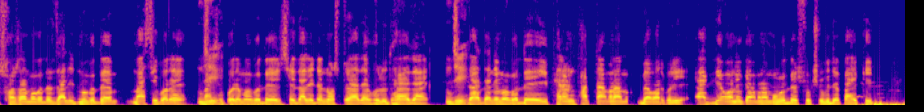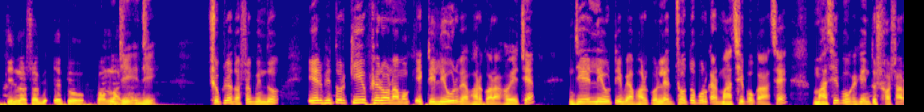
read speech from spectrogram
শশার মগদে জালির মগদে মাছি পরে মাছি পরে মগদে সেই জালিটা নষ্ট হয়ে যায় হলুদ হয়ে যায়। জি। মগদে এই ফেরান ফাটটা আমরা ব্যবহার করি। একদিন অনেকে আমরা মগদে সুখ সুবিধা পাই কীটনাশক একটু কম লাগে। জি জি। সুপ্রিয় দর্শক বিন্দু এর ভিতর কিউ ফেরো নামক একটি লিউর ব্যবহার করা হয়েছে। যে লিউটি ব্যবহার করলে যত প্রকার মাছি পোকা আছে মাছি পোকা কিন্তু শশার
